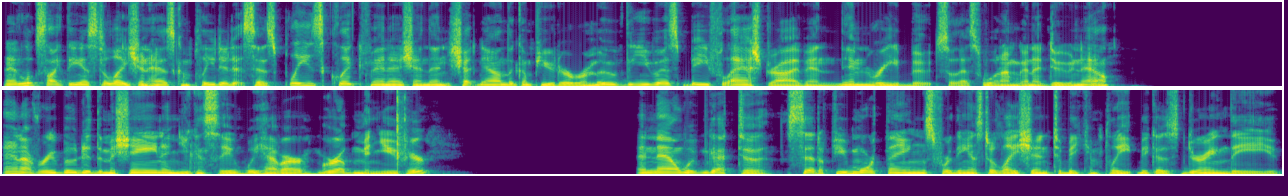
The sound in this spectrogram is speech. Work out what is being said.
And it looks like the installation has completed. It says please click finish and then shut down the computer, remove the USB flash drive, and then reboot. So that's what I'm going to do now. And I've rebooted the machine and you can see we have our grub menu here. And now we've got to set a few more things for the installation to be complete because during the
